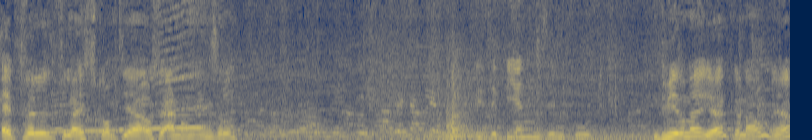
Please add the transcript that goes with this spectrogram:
Äpfel, vielleicht kommt ja aus der anderen Insel. Diese Birnen sind gut. Birne, ja, genau, ja.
